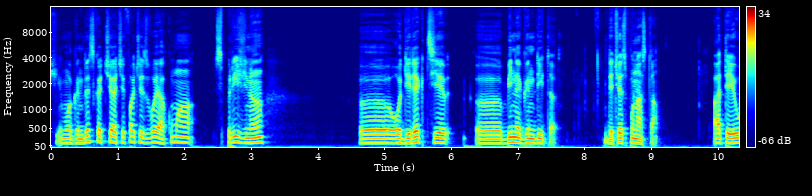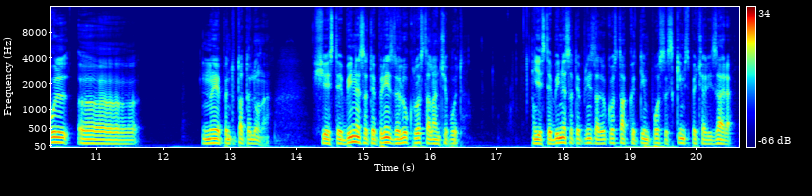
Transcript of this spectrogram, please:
Și mă gândesc că ceea ce faceți voi acum sprijină uh, o direcție uh, bine gândită. De ce spun asta? ATI-ul uh, nu e pentru toată lumea. Și este bine să te prinzi de lucrul ăsta la început. Este bine să te prinzi de lucrul ăsta cât timp poți să schimbi specializarea.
